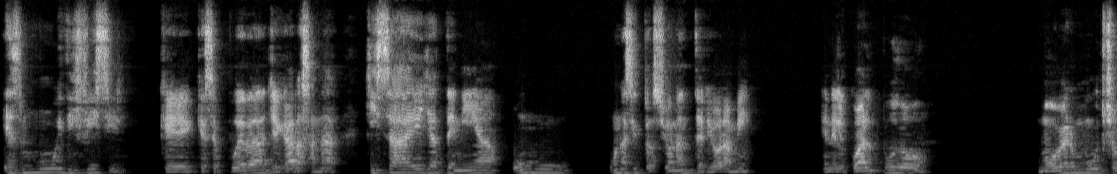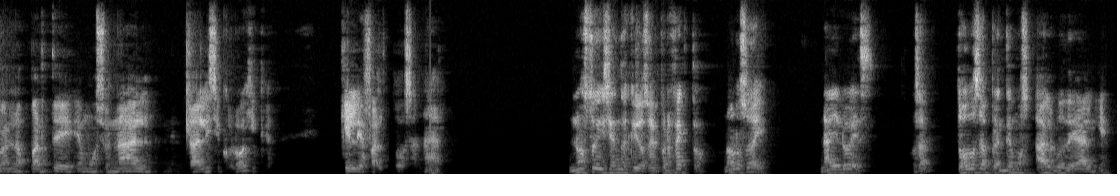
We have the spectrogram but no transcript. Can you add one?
Es muy difícil que, se pueda llegar a sanar. Quizá ella tenía una situación anterior a mí, en el cual pudo mover mucho en la parte emocional, mental y psicológica, que le faltó sanar. No estoy diciendo que yo soy perfecto, no lo soy, nadie lo es. O sea, todos aprendemos algo de alguien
